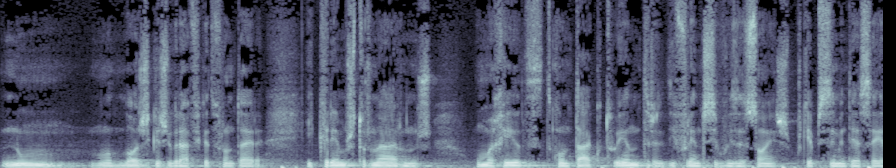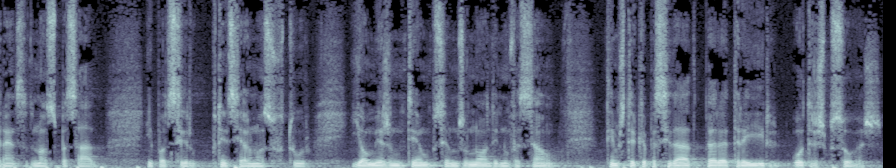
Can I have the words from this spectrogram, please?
numa lógica geográfica de fronteira e queremos tornar-nos uma rede de contacto entre diferentes civilizações, porque é precisamente essa a herança do nosso passado e pode ser potenciar o nosso futuro, e ao mesmo tempo sermos um nó de inovação, temos de ter capacidade para atrair outras pessoas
